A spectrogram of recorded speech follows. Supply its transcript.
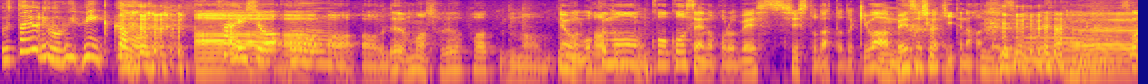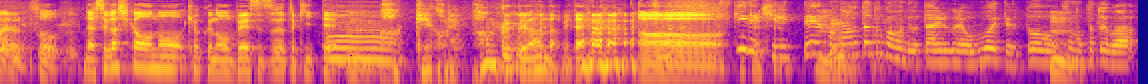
歌よりも耳いくかも。最初。うん。あーあー。でもまあそれはパートまあでも僕も高校生の頃ベーシストだった時はベースしか聴いてなかったです、そうだから菅氏顔の曲のベースずっと聴いて、かっけえこれファンクってなんだみたいな。あ好きで聴いて鼻歌とかまで歌えるぐらい覚えてると、うん。その例えば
